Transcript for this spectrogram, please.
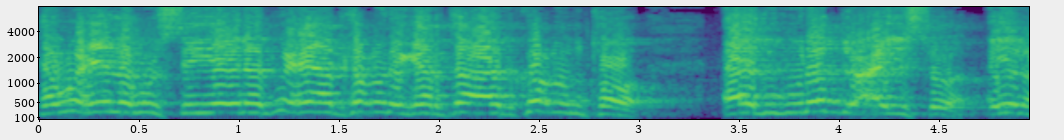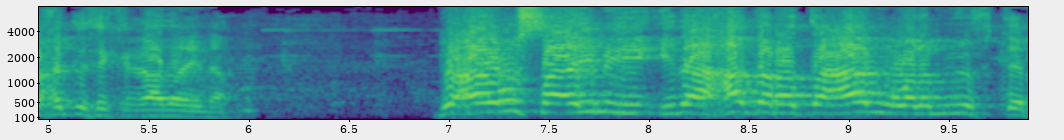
Marka wixii lagu siiyey inaad wixii aad ka cuni karto aada ka cunto aada uguna ducayso ayaynu xadiidka ka qaadanaynaa ducaau saa'imi idaa xadara طacaamu walam yuftir.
